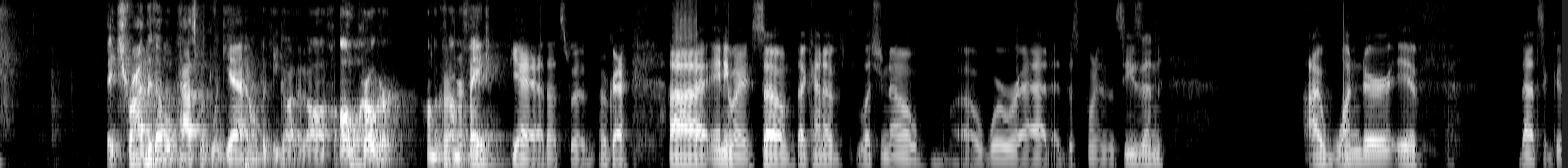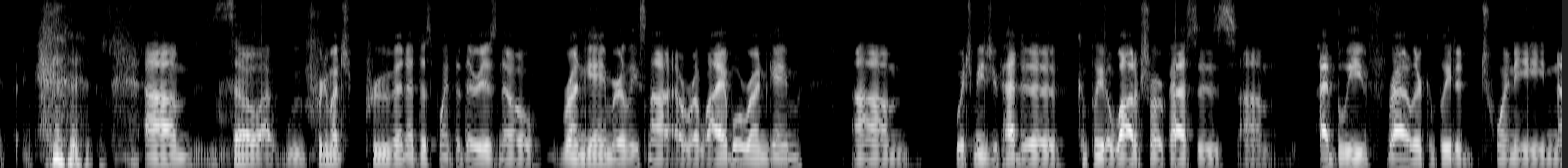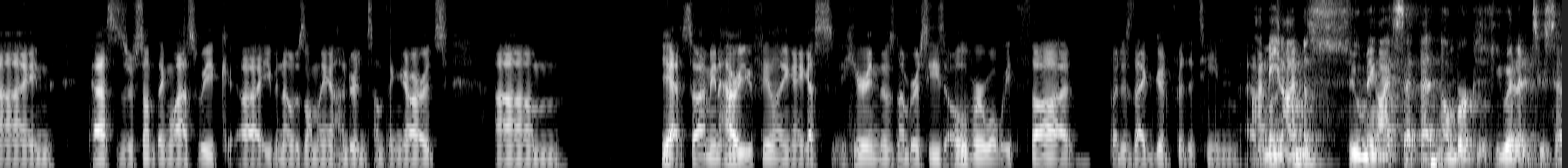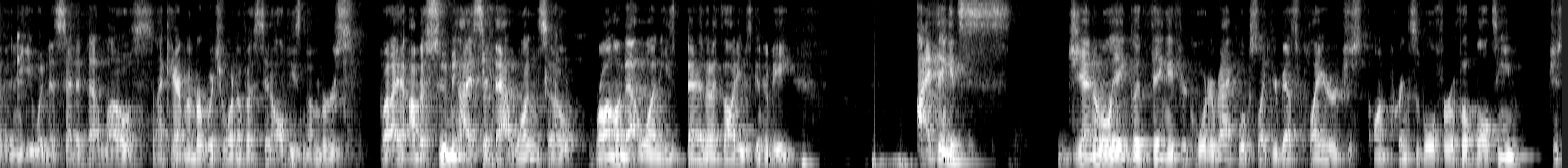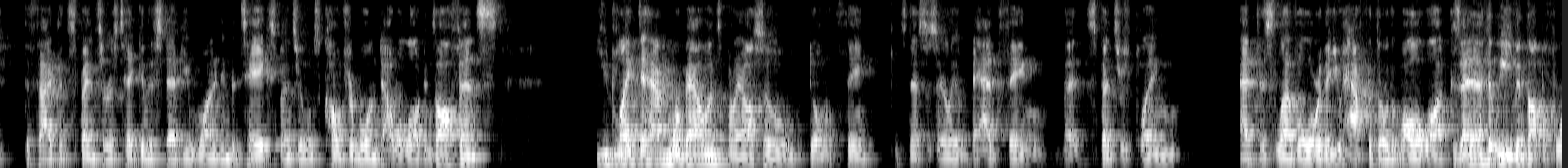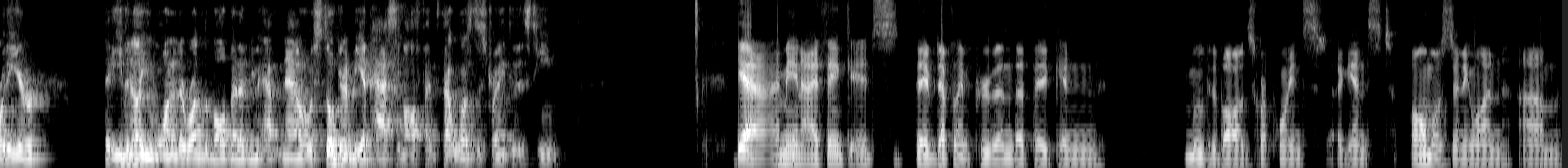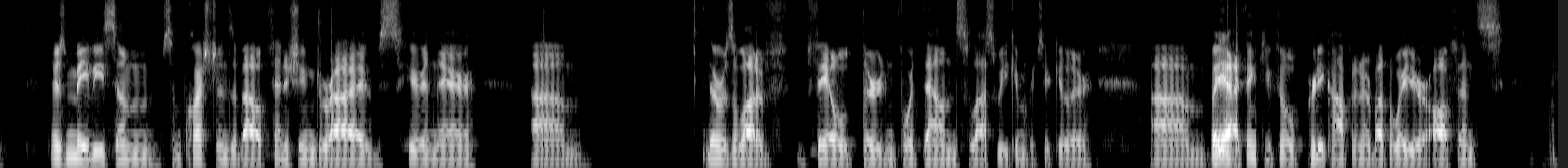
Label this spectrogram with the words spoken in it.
They tried the double pass with Legette. I don't think he got it off. Oh, Kroger on the Kroger. on the fake. Yeah, that's what. Okay. Uh, anyway, so that kind of lets you know uh, where we're at at this point in the season. I wonder if that's a good thing. um, so uh, we've pretty much proven at this point that there is no run game, or at least not a reliable run game, um, which means you've had to complete a lot of short passes. Um, I believe Rattler completed 29 passes or something last week, uh, even though it was only 100 and something yards. Um, yeah, so I mean, how are you feeling? I guess hearing those numbers, he's over what we thought, but is that good for the team? I mean, I'm assuming I set that number because if you had it at 270, you wouldn't have set it that low. So I can't remember which one of us did all these numbers, but I, I'm assuming I said that one. So wrong on that one. He's better than I thought he was going to be. I think it's generally a good thing if your quarterback looks like your best player just on principle for a football team. Just the fact that Spencer has taken the step you wanted him to take. Spencer looks comfortable in Dowell Loggins' offense. You'd like to have more balance, but I also don't think it's necessarily a bad thing that Spencer's playing at this level or that you have to throw the ball a lot. Because I, I, think we even thought before the year that even though you wanted to run the ball better than you have now, it was still going to be a passing offense. That was the strength of this team. Yeah, I mean, I think it's they've definitely proven that they can move the ball and score points against almost anyone. Um, there's maybe some some questions about finishing drives here and there. Um, there was a lot of failed third and fourth downs last week in particular. Um, but yeah, I think you feel pretty confident about the way your offense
